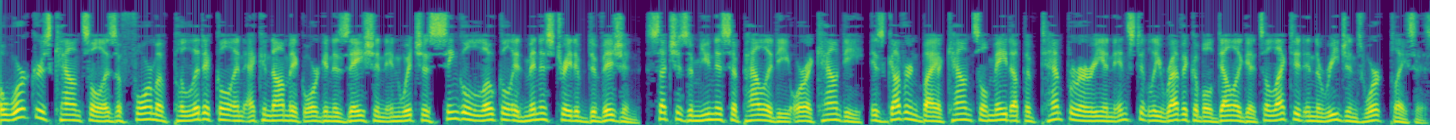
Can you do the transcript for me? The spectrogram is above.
A workers' council is a form of political and economic organization in which a single local administrative division, such as a municipality or a county, is governed by a council made up of temporary and instantly revocable delegates elected in the region's workplaces.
